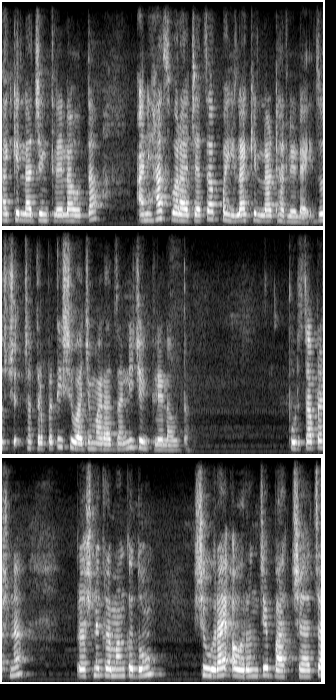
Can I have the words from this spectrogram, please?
हा किल्ला जिंकलेला होता. आणि हा स्वराज्याचा पहिला किल्ला ठरलेला आहे जो श- छत्रपती शिवाजी महाराजांनी जिंकलेला होता. पुढचा प्रश्न प्रश्न क्रमांक दोन शिवराय औरंगजेब बादशहाचा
